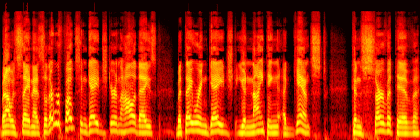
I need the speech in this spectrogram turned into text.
But I was saying that. So there were folks engaged during the holidays, but they were engaged uniting against conservative,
